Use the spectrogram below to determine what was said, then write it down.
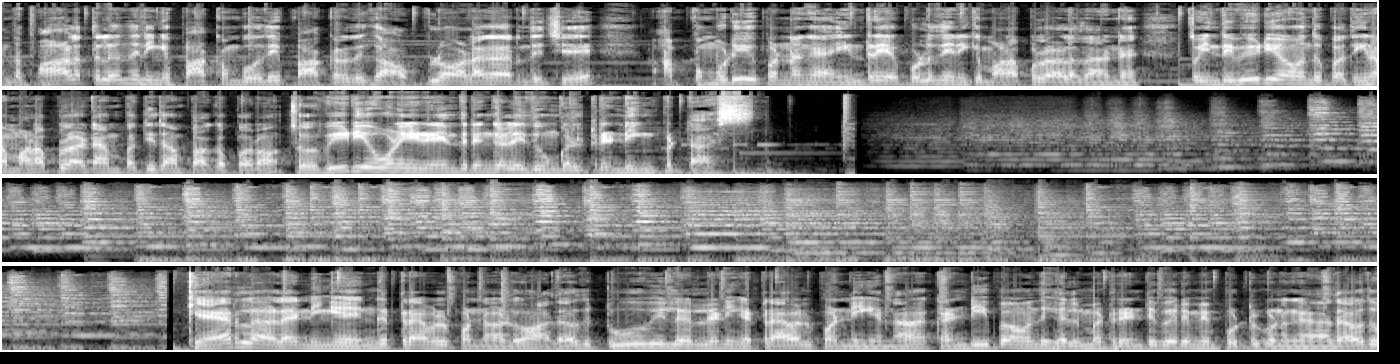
அந்த பாலத்துலேருந்து நீங்கள் பார்க்கும்போதே பார்க்கறதுக்கு அவ்வளோ அழகாக இருந்துச்சு. அப்போ முடிவு பண்ணுங்க. இன்றைய பொழுது இன்னைக்கு மலப்புலாவில் தான் இப்போ இந்த வீடியோ வந்து பார்த்தீங்கன்னா மலப்புலா டேம் பற்றி தான் பார்க்க போகிறோம் ஸோ வீடியோவுடன் இணைந்திருங்கள். இது உங்கள் ட்ரெண்டிங் பட்டாஸ் கேரளாவில் நீங்கள் எங்கே ட்ராவல் பண்ணாலும் அதாவது டூ வீலரில் நீங்கள் ட்ராவல் பண்ணீங்கன்னா கண்டிப்பாக வந்து ஹெல்மெட் ரெண்டு பேருமே போட்டிருக்கணுங்க. அதாவது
